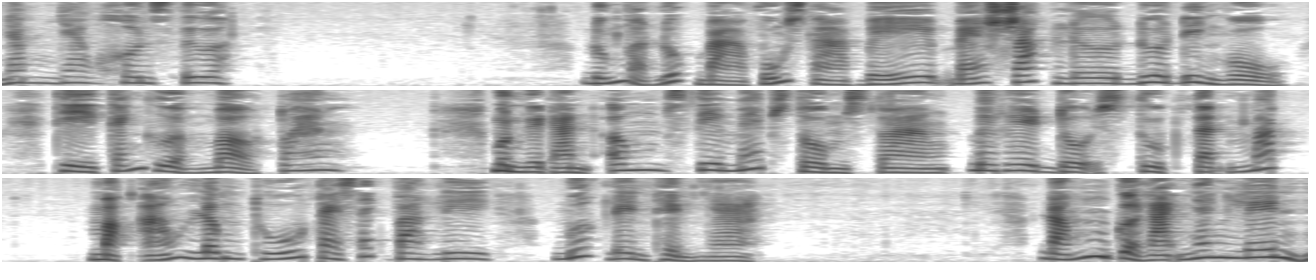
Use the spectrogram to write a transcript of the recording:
nhăn nhau hơn xưa. Đúng vào lúc bà vú già bế bé Charles đưa đi ngủ, thì cánh cửa mở toang. Một người đàn ông tia mép xồm xoàng, bê rê đội sụp tận mắt, mặc áo lông thú tay sách vali, bước lên thềm nhà. Đóng cửa lại nhanh lên.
